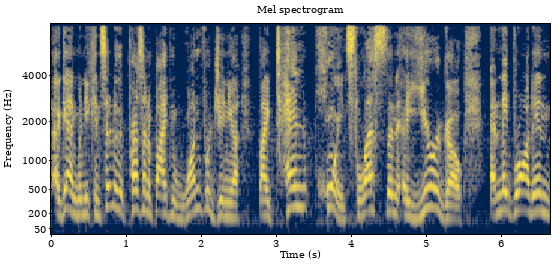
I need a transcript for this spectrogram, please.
again, when you consider that President Biden won Virginia by 10 points less than a year ago, and they brought in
